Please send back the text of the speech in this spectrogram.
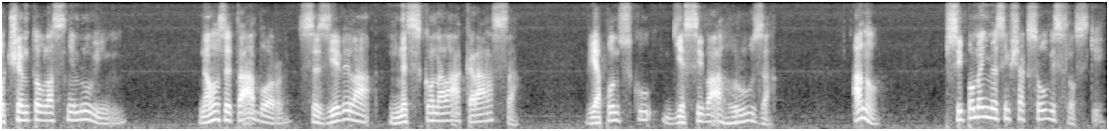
o čem to vlastně mluvím. Nahoře tábor se zjevila neskonalá krása, v Japonsku děsivá hrůza. Ano, připomeňme si však souvislosti.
